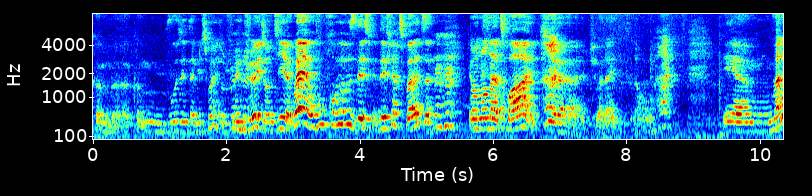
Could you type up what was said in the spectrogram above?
comme, euh, comme vos établissements. Ils ont joué le Mhm. jeu, ils ont dit Ouais, on vous propose des, des fair spots. Mhm. Et on en a trois, et puis, euh, et puis voilà, ils étaient là. Et voilà,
